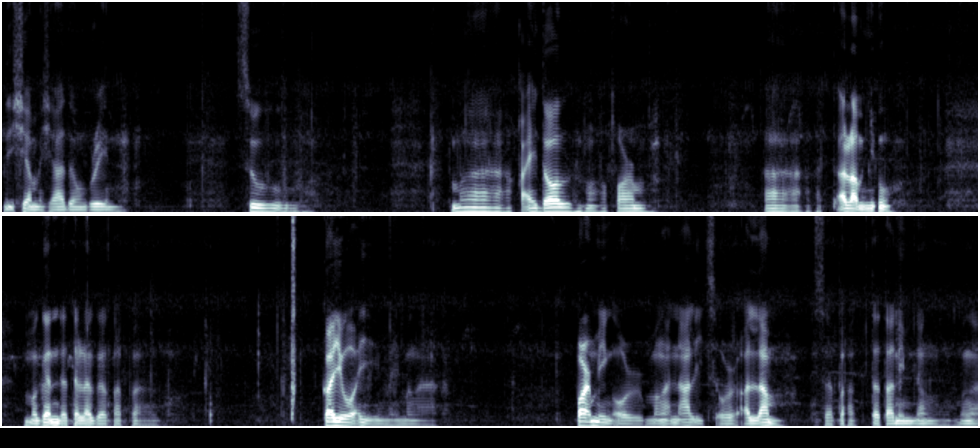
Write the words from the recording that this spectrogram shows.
hindi siya masyadong green. So mga ka-idol, mga farm ah, at alam nyo maganda talaga kapag kayo ay may mga farming or mga knowledge or alam sa pagtatanim ng mga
